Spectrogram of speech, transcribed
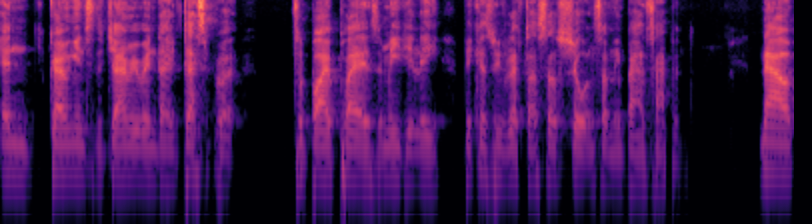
and going into the January window desperate to buy players immediately because we've left ourselves short and something bad's happened. Now,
